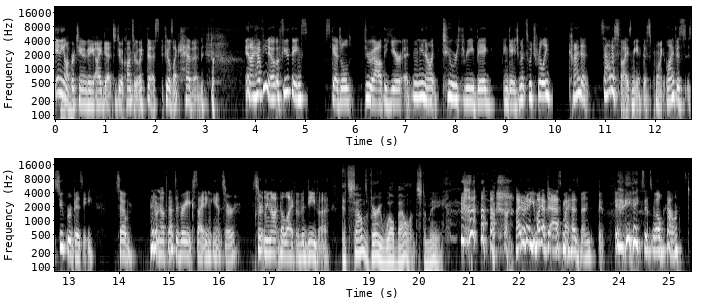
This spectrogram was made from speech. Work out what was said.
any mm-hmm. opportunity I get to do a concert like this, it feels like heaven. and I have, you know, a few things scheduled throughout the year, uh, you know, like two or three big engagements, which really kind of satisfies me at this point. Life is super busy. So I don't know if that's a very exciting answer. Certainly not the life of a diva. It sounds very well balanced to me. I don't know. You might have to ask my husband if he thinks it's well balanced.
